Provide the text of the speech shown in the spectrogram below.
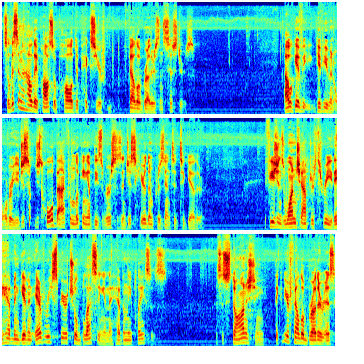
So listen how the Apostle Paul depicts your fellow brothers and sisters. I'll give, give you an overview. Just, just hold back from looking up these verses and just hear them presented together. Ephesians 1, chapter 3 they have been given every spiritual blessing in the heavenly places. That's astonishing Think of your fellow brother as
